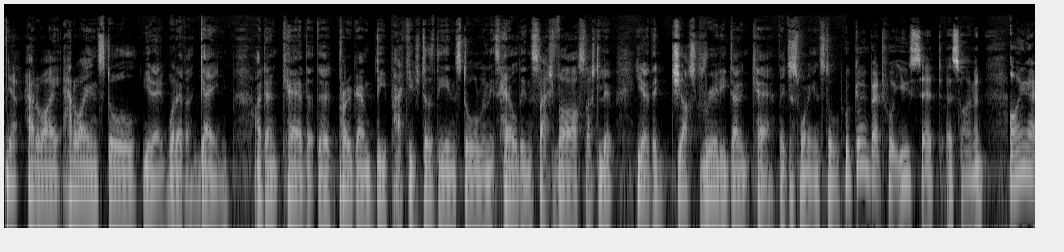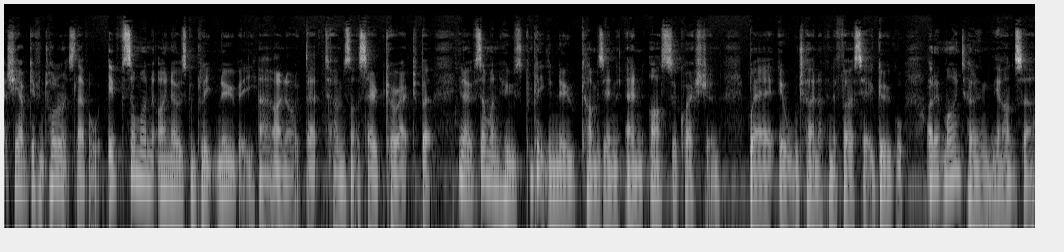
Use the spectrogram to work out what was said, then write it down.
Yeah. How do I how do I install you know whatever game? I don't care that the program dpkg does the install and it's held in slash var slash lib. You know they just really don't care. They just want it installed. Well, going back to what you said, uh, Simon, I actually have a different tolerance level. If someone I know is complete newbie, uh, I know that term is not necessarily correct, but you know, if someone who's completely new comes in and asks a question where it will turn up in the first hit of Google, I don't mind telling them the answer.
